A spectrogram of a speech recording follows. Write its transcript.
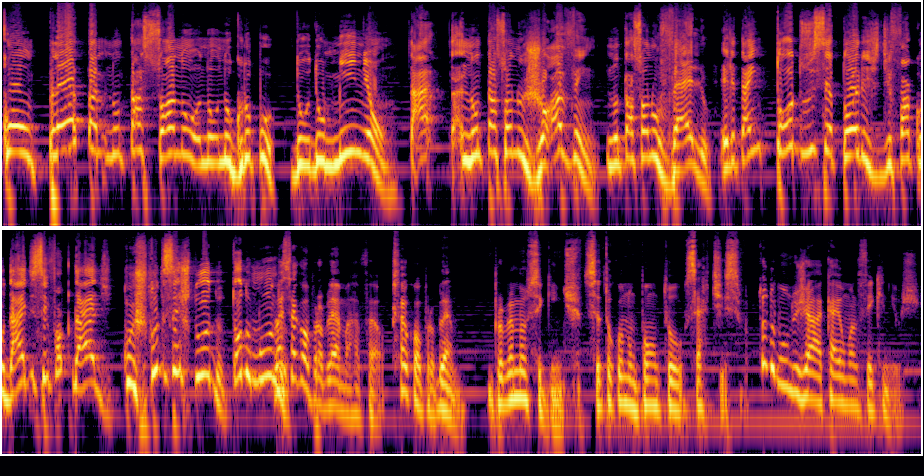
completa. Não tá só no, no, no grupo do, do Minion. Tá- não tá só no jovem, não tá só no velho. Ele tá em todos os setores, de faculdade e sem faculdade. Com estudo e sem estudo. Todo mundo. Mas sabe qual é o problema, Rafael? Sabe qual é o problema? O problema é o seguinte: você tocou num ponto certíssimo. Todo mundo já caiu uma fake news.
